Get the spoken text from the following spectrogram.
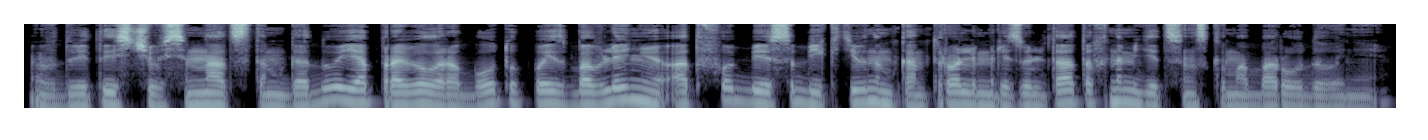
В 2018 году я провел работу по избавлению от фобии с объективным контролем результатов на медицинском оборудовании.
